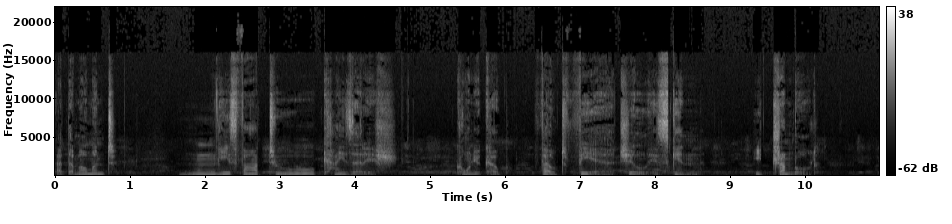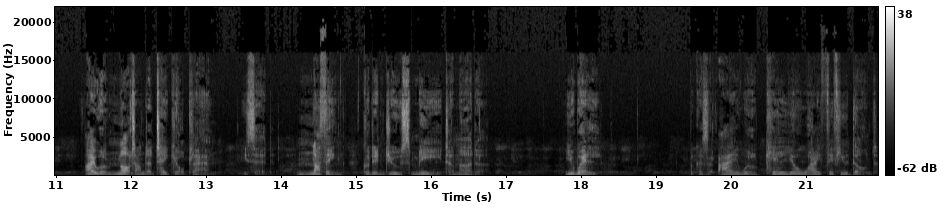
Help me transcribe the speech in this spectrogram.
At the moment, mm, he's far too Kaiserish. Cornucope felt fear chill his skin. He trembled. I will not undertake your plan, he said. Nothing could induce me to murder. You will, because I will kill your wife if you don't.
